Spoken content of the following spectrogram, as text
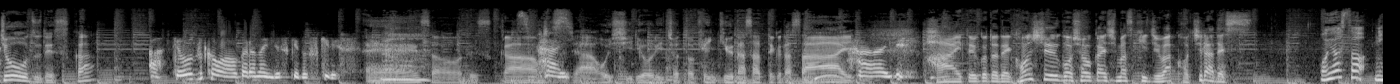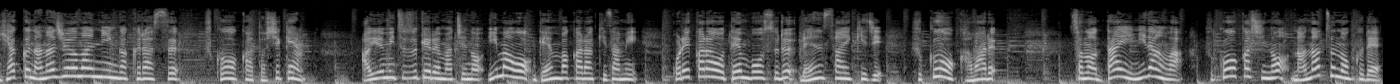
上手ですか？はいあ上手かはわからないんですけど好きです。えー、そうですか、はい、じゃあ美味しい料理ちょっと研究なさってください、はい。はいということで今週ご紹介します記事はこちらです。およそ270万人が暮らす福岡都市圏。歩み続ける街の今を現場から刻みこれからを展望する連載記事「服を変わる」その第2弾は福岡市の7つの区で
